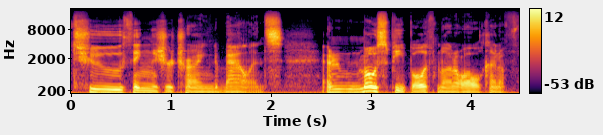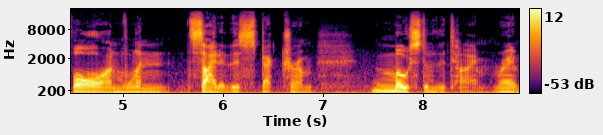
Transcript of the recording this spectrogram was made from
two things you're trying to balance. And most people, if not all, kind of fall on one side of this spectrum most of the time, right?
